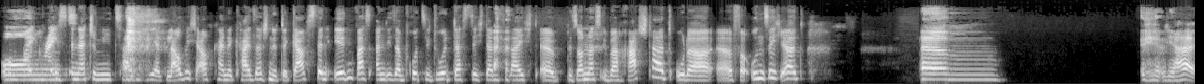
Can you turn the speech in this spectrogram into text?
und, und bei Grey's Anatomy zeigen sie ja, glaube ich, auch keine Kaiserschnitte. Gab es denn irgendwas an dieser Prozedur, das dich dann vielleicht äh, besonders überrascht hat oder äh, verunsichert? Ähm, ja,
